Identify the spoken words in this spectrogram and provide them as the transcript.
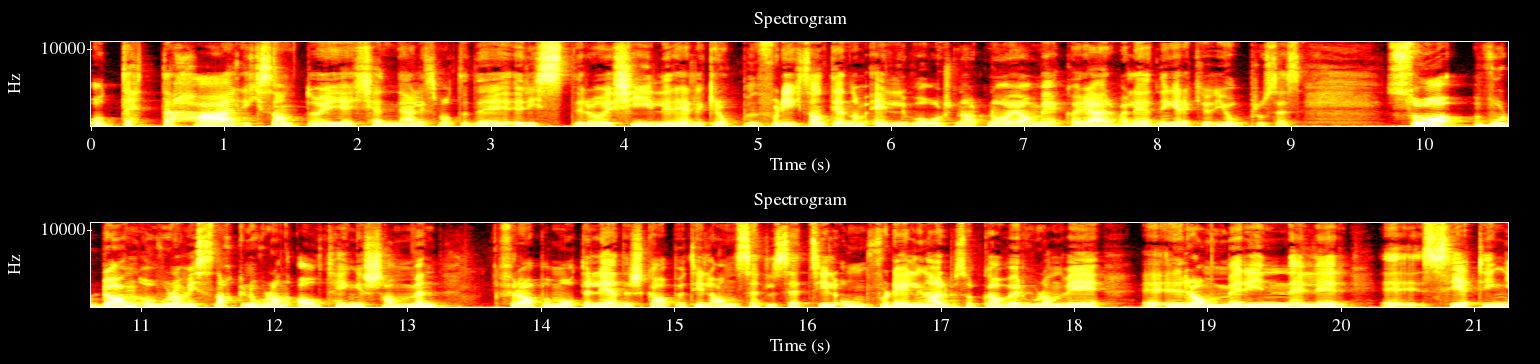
Og dette her, ikke sant, nå kjenner jeg liksom at det rister og kiler i hele kroppen. Fordi ikke sant, gjennom elleve år snart nå, ja, med karriereveiledning, jobbprosess, så hvordan, og hvordan vi snakker nå, hvordan alt henger sammen, fra på en måte lederskapet til ansettelse, til omfordeling av arbeidsoppgaver, hvordan vi eh, rammer inn eller eh, ser ting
